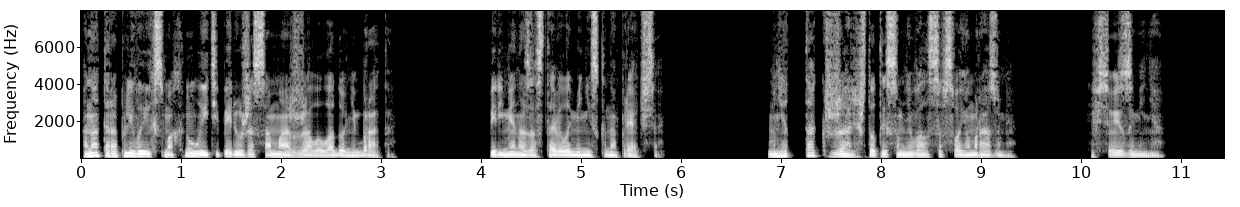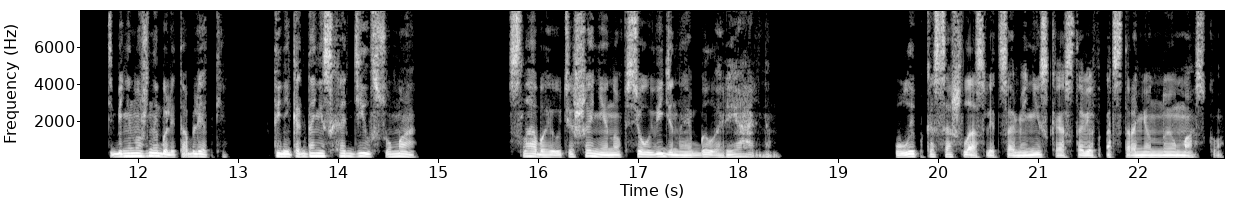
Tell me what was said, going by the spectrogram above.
Она торопливо их смахнула и теперь уже сама сжала ладони брата. Перемена заставила Миниска напрячься. «Мне так жаль, что ты сомневался в своем разуме. И все из-за меня. Тебе не нужны были таблетки. Ты никогда не сходил с ума. Слабое утешение, но все увиденное было реальным». Улыбка сошла с лица Миниска, оставив отстраненную маску.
